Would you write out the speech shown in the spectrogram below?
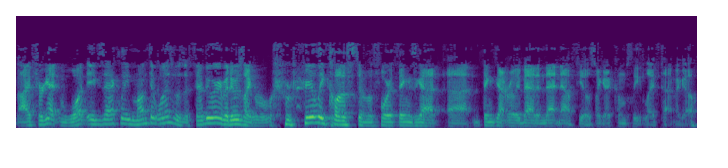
I forget what exactly month it was. Was it February? But it was like really close to before things got, uh, things got really bad. And that now feels like a complete lifetime ago.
